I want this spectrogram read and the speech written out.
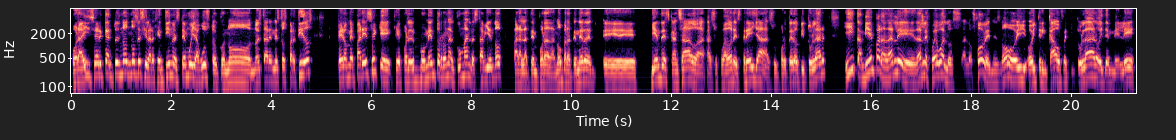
por ahí cerca, entonces no, no sé si el argentino esté muy a gusto con no, no estar en estos partidos, pero me parece que, que por el momento Ronald Koeman lo está viendo para la temporada, ¿no? Para tener eh, bien descansado a, su jugador estrella, a su portero titular y también para darle, darle juego a los, a los jóvenes, ¿no? Hoy, hoy Trincao fue titular, hoy Dembélé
